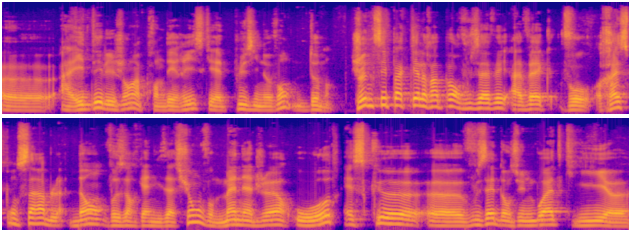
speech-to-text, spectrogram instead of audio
euh, à aider les gens à prendre des risques et à être plus innovants demain. Je ne sais pas quel rapport vous avez avec vos responsables dans vos organisations, vos managers ou autres. Est-ce que euh, vous êtes dans une boîte qui euh,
